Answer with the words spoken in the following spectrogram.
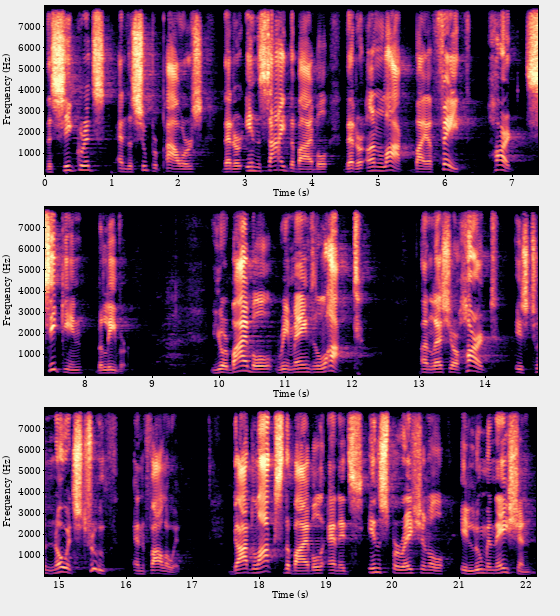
the secrets, and the superpowers that are inside the Bible that are unlocked by a faith, heart seeking believer. Your Bible remains locked unless your heart is to know its truth and follow it. God locks the Bible and its inspirational illumination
